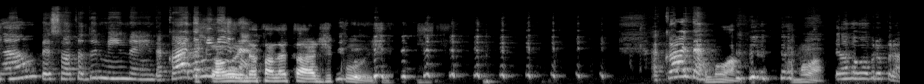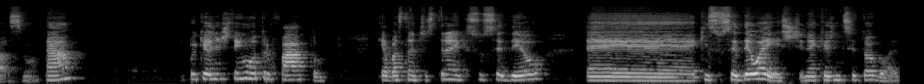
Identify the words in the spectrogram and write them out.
Não, o pessoal tá dormindo ainda. Acorda, o pessoal menina! ainda tá letárgico hoje. Acorda! Vamos lá, vamos lá. então vamos pro próximo, tá? Porque a gente tem outro fato que é bastante estranho, que sucedeu é, que sucedeu a este, né, que a gente citou agora.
